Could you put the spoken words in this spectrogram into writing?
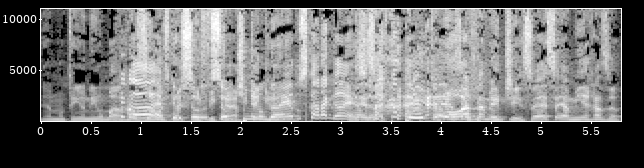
Eu não tenho nenhuma Porque razão ganha, porque o seu, específica. seu é time não ganha, dos caras ganham. Você vai ficar puto, é É exatamente isso. Essa é a minha razão.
